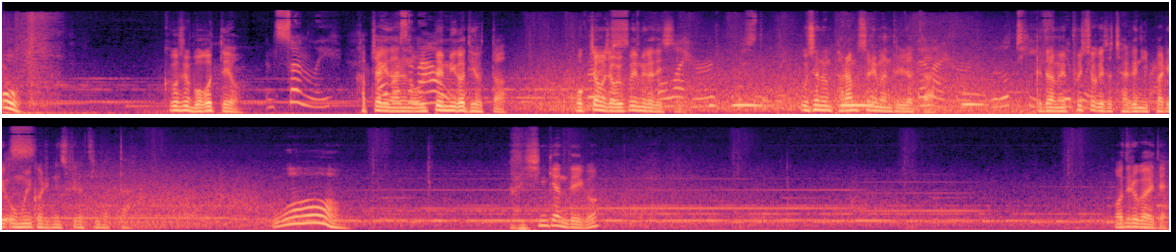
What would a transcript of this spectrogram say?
오! 그것을 먹었대요. 갑자기 나는 올빼미가 되었다. 먹자마자 올빼미가 됐어. 우선은 바람 소리만 들렸다. 그 다음에 풀 속에서 작은 이빨이. 오물거리는 소리가 들렸다. 우와! 신기한데 이거? 어디로 가야 돼?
